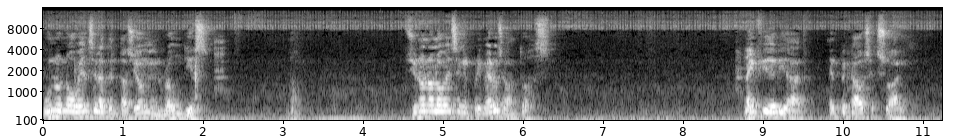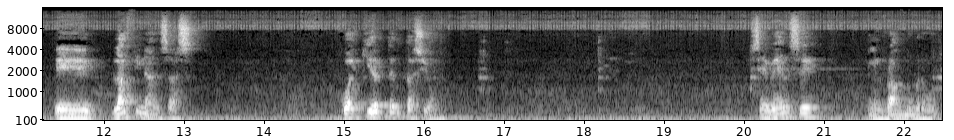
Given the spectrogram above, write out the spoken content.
Uno no vence la tentación en el round 10. Si uno no lo vence en el primero, se van todas. La infidelidad, el pecado sexual, eh, las finanzas, cualquier tentación, se vence en el round número uno.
